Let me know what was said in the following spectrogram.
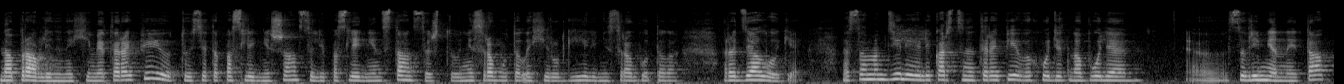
направлены на химиотерапию, то есть это последний шанс или последняя инстанция, что не сработала хирургия или не сработала радиология. На самом деле лекарственная терапия выходит на более э, современный этап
